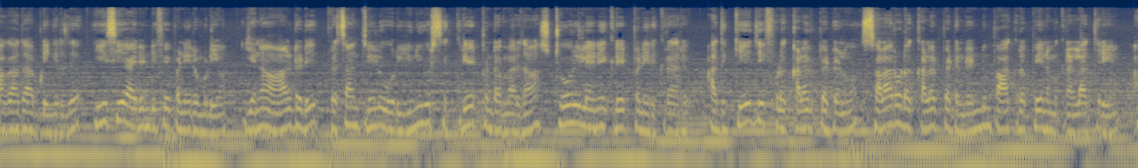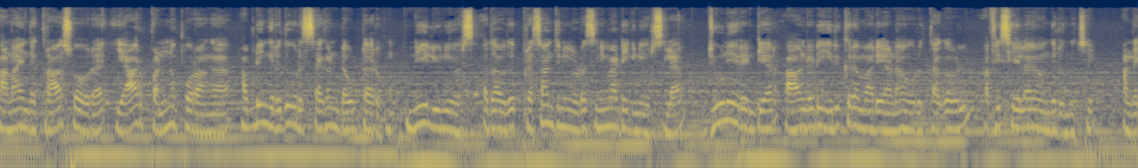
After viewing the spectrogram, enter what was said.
ஆகாதா அப்படிங்கிறது ஈஸியாக ஐடென்டிஃபை பண்ணிட முடியும். ஏன்னா ஆல்ரெடி பிரசாந்த் நீல் ஒரு யூனிவர்ஸை கிரியேட் பண்ணுற மாதிரி தான் ஸ்டோரி லைனே கிரியேட் பண்ணியிருக்கிறாரு. அது கேஜிஎஃபோட கலர் பேட்டர்னும் சலாரோட கலர் பேட்டர்ன் ரெண்டும் பார்க்குறப்பே நமக்கு நல்லா தெரியும். ஆனால் இந்த கிராஸ் ஓவரை யார் பண்ண போகிறாங்க அப்படிங்கிறது ஒரு செகண்ட் டவுட்டாக இருக்கும். நீல் யூனிவர்ஸ் அதாவது பிரசாந்த் நீலோட சினிமாட்டிக் யூனிவர்ஸில் ஜூனியர் என்டிஆர் ஆல்ரெடி இருக்கிற மாதிரியான ஒரு தகவல் அஃபிஷியலாக வந்துருந்துச்சு. அந்த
